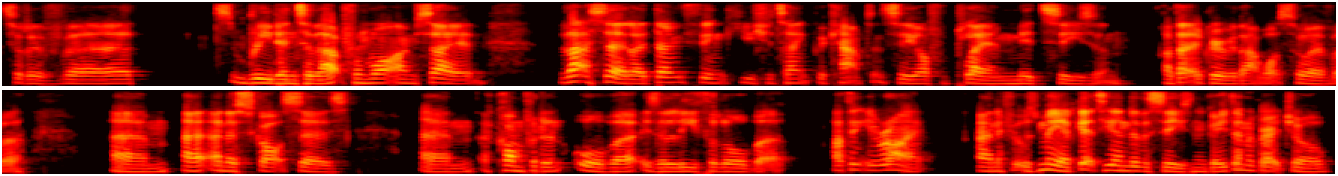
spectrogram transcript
sort of uh, read into that from what I'm saying. That said, I don't think you should take the captaincy off a player mid-season. I don't agree with that whatsoever. Um, and as Scott says, um, a confident Auba is a lethal Auba. I think you're right. And if it was me, I'd get to the end of the season and go, "You've done a great job."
